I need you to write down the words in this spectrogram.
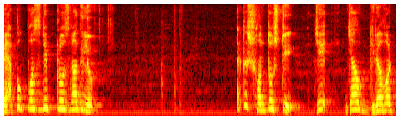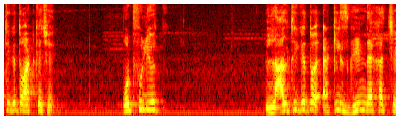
ব্যাপক পজিটিভ ক্লোজ না দিলেও একটা সন্তুষ্টি যে যাও গিরাওয়াট থেকে তো আটকেছে। পোর্টফোলিও লাল থেকে তো অ্যাটলিস্ট গ্রিন দেখাচ্ছে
